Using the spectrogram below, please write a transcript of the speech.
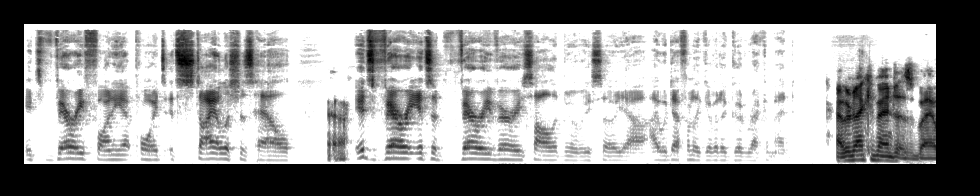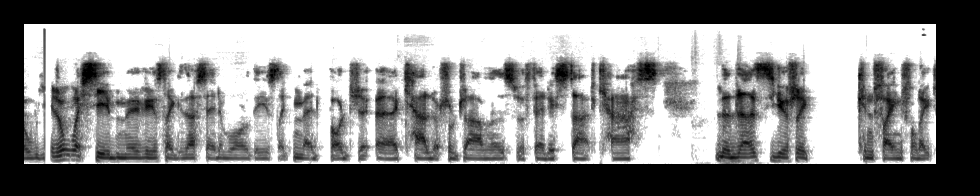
It's very funny at points. It's stylish as hell. Yeah. it's very it's a very very solid movie. So yeah i would definitely give it a good recommend I would recommend it as well. You don't really see movies like this anymore. These like mid-budget uh, character dramas with very stacked casts. That's usually confined for like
